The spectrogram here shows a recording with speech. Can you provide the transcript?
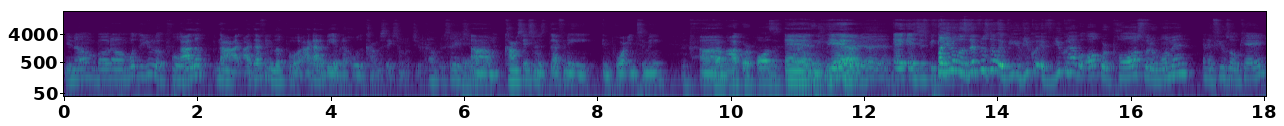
You know, but um, what do you look for? I look, nah, I definitely look for. I gotta be able to hold a conversation with you. Conversation. Um, conversation is definitely important to me. them Um, awkward pauses and- crazy. yeah. yeah, yeah. it, it's just because. But you know what's the difference though? If you if you could if you could have an awkward pause with a woman and it feels okay,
